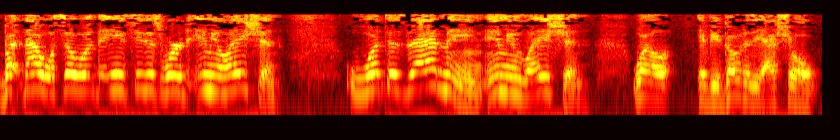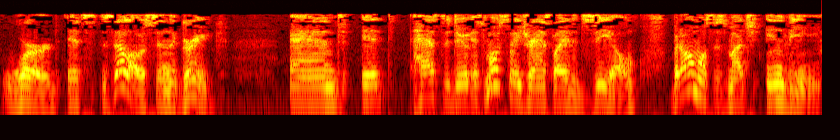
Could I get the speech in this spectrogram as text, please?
But now, so you see this word emulation. What does that mean? Emulation. Well, if you go to the actual word, it's zelos in the Greek. And it has to do, it's mostly translated zeal, but almost as much envying,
